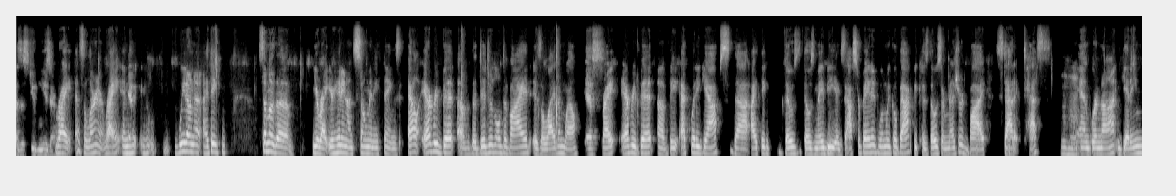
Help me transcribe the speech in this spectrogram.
as a student user? Right, as a learner, right? And yeah. we don't know. I think some of the you're right. You're hitting on so many things. Every bit of the digital divide is alive and well. Yes. Right. Every bit of the equity gaps that I think those those may be exacerbated when we go back because those are measured by static tests Mm-hmm. and we're not getting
